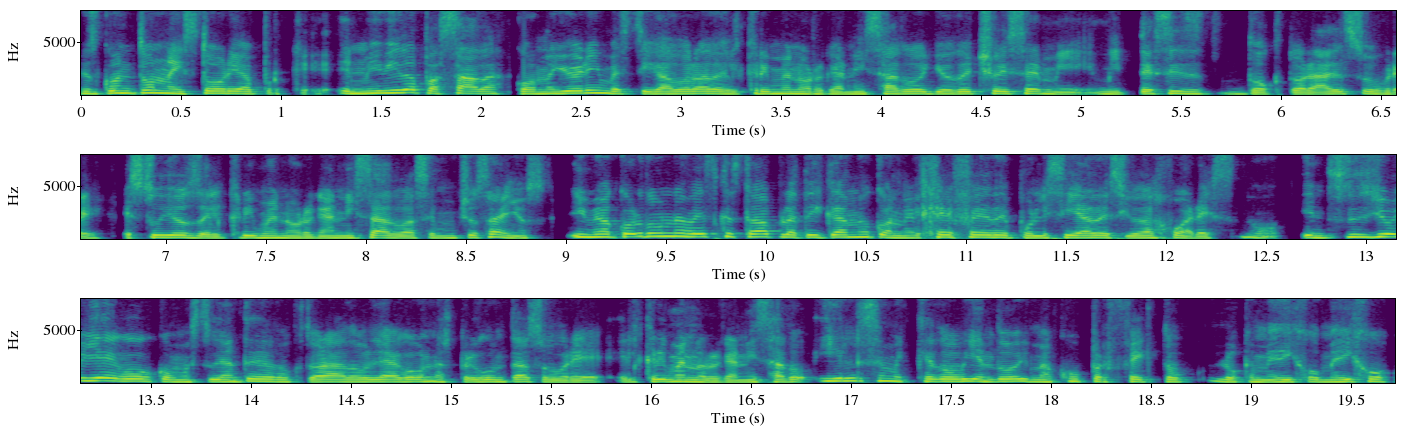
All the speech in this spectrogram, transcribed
Les cuento una historia porque en mi vida pasada, cuando yo era investigadora del crimen organizado, yo de hecho hice mi, mi, tesis doctoral sobre estudios del crimen organizado hace muchos años. Y me acuerdo una vez que estaba platicando con el jefe de policía de Ciudad Juárez, ¿no? Y entonces yo llego como estudiante de doctorado, le hago unas preguntas sobre el crimen organizado y él se me quedó viendo y me acuerdo perfecto lo que me dijo. Me dijo,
